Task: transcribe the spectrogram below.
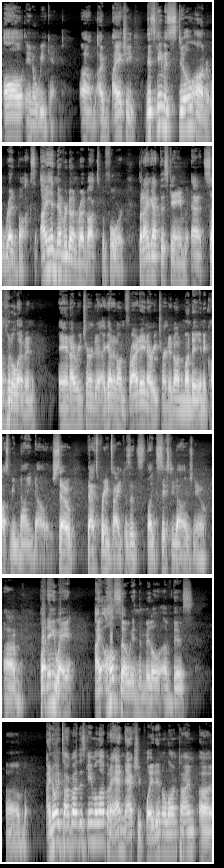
all in a weekend. Um, I, I actually this game is still on Redbox. I had never done Redbox before, but I got this game at 7-Eleven, and I returned it. I got it on Friday, and I returned it on Monday, and it cost me nine dollars. So that's pretty tight because it's like sixty dollars new. Um, but anyway, I also in the middle of this. Um, I know I talk about this game a lot, but I hadn't actually played it in a long time. Uh,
